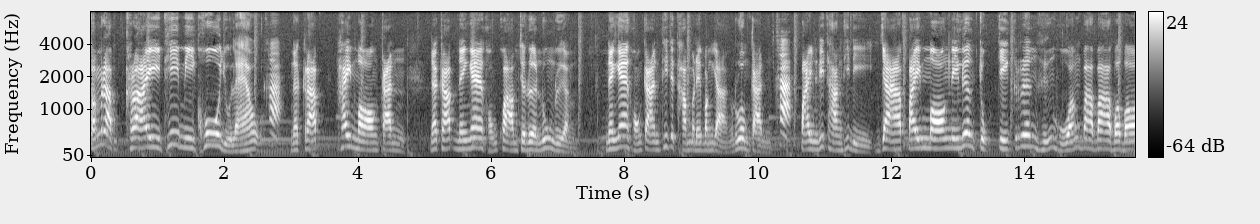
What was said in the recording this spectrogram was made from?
สำหรับใครที่มีคู่อยู่แล้วค่ะนะครับ ให้มองกันนะครับในแง่ของความเจริญรุ่งเรือง ในแง่ของการที่จะทำอะไรบางอย่างร่วมกันค่ะไปในทิศทางที่ดี อย่าไปมองในเรื่องจุกจิก เรื่องหึงหวงบ้าบ้าๆบอบอ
